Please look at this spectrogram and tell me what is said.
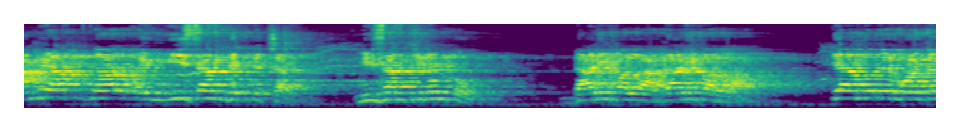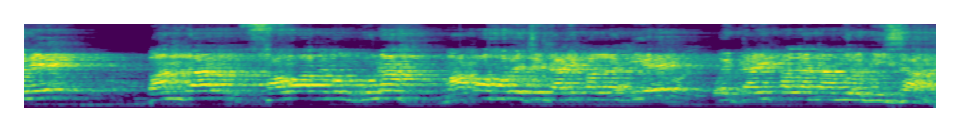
আমি আপনার ওই মিজান দেখতে চাই। মিজান ছিলেন তো? দাড়ি পাল্লা দাড়ি পাল্লা কেয়ামতের ময়দানে বান্দার সওয়াব এবং গুনাহ মাপা হবে যে দাড়ি পাল্লা দিয়ে, ওই দাড়ি পাল্লার নাম হলো মিজান।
